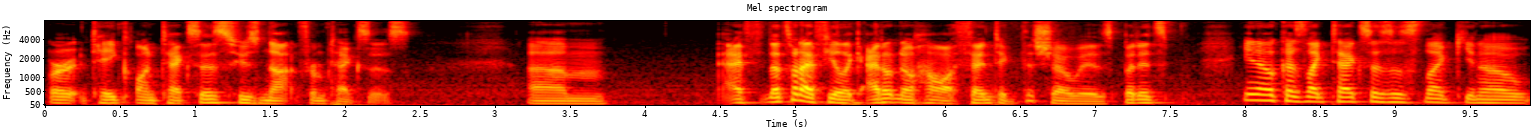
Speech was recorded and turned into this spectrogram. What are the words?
or take on Texas who's not from Texas. Um, I f- that's what I feel like. I don't know how authentic the show is, but it's you know because like Texas is like you know,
